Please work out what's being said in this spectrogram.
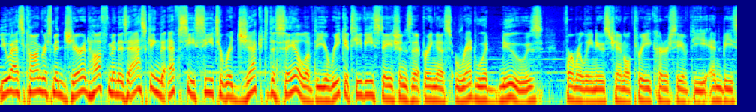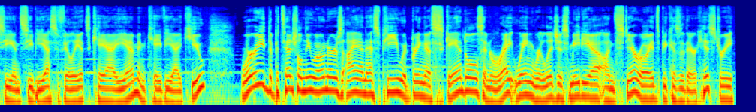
U.S. Congressman Jared Huffman is asking the FCC to reject the sale of the Eureka TV stations that bring us Redwood News, formerly News Channel 3, courtesy of the NBC and CBS affiliates KIEM and KVIQ. Worried the potential new owners, INSP, would bring us scandals and right wing religious media on steroids because of their history,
